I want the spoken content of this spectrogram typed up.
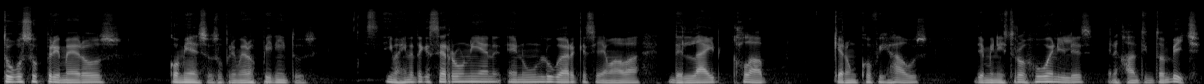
tuvo sus primeros comienzos, sus primeros pinitos. Imagínate que se reunían en un lugar que se llamaba The Light Club, que era un coffee house de ministros juveniles en Huntington Beach.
